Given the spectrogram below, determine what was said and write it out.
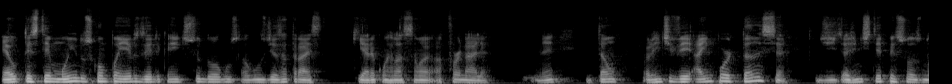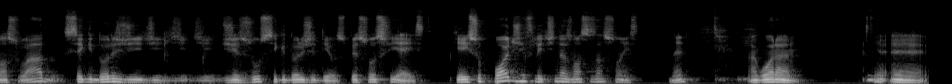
é o testemunho dos companheiros dele que a gente estudou alguns, alguns dias atrás, que era com relação à fornalha. Né? Então, a gente vê a importância de a gente ter pessoas do nosso lado, seguidores de, de, de, de Jesus, seguidores de Deus, pessoas fiéis. Porque isso pode refletir nas nossas ações. Né? Agora, é, é,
